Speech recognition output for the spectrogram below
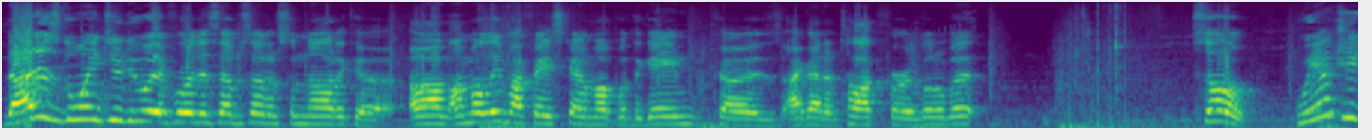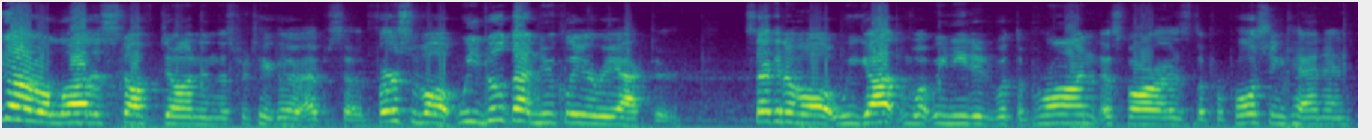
that is going to do it for this episode of Subnautica. Um, I'm gonna leave my face cam up with the game because I gotta talk for a little bit. So, we actually got a lot of stuff done in this particular episode. First of all, we built that nuclear reactor. Second of all, we got what we needed with the prawn as far as the propulsion cannon.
